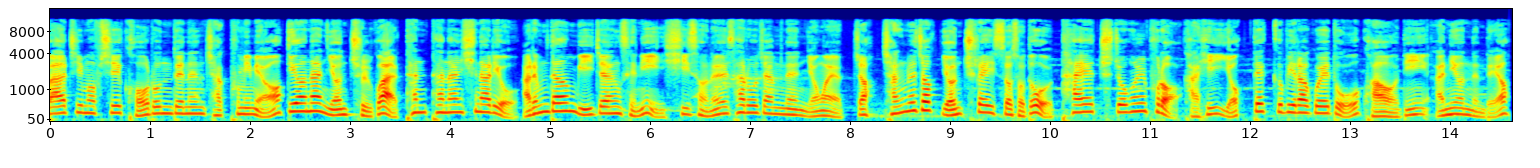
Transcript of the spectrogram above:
빠짐없이 거론되는 작품이며 뛰어난 연출과 탄탄한 시나리오, 아름다운 미장센이 시선을 사로잡는 영화였죠. 장르적 연출에 있어서도 타의 추종을 풀어 가히 역대급이라고 해도 과언이 아니었는데요.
